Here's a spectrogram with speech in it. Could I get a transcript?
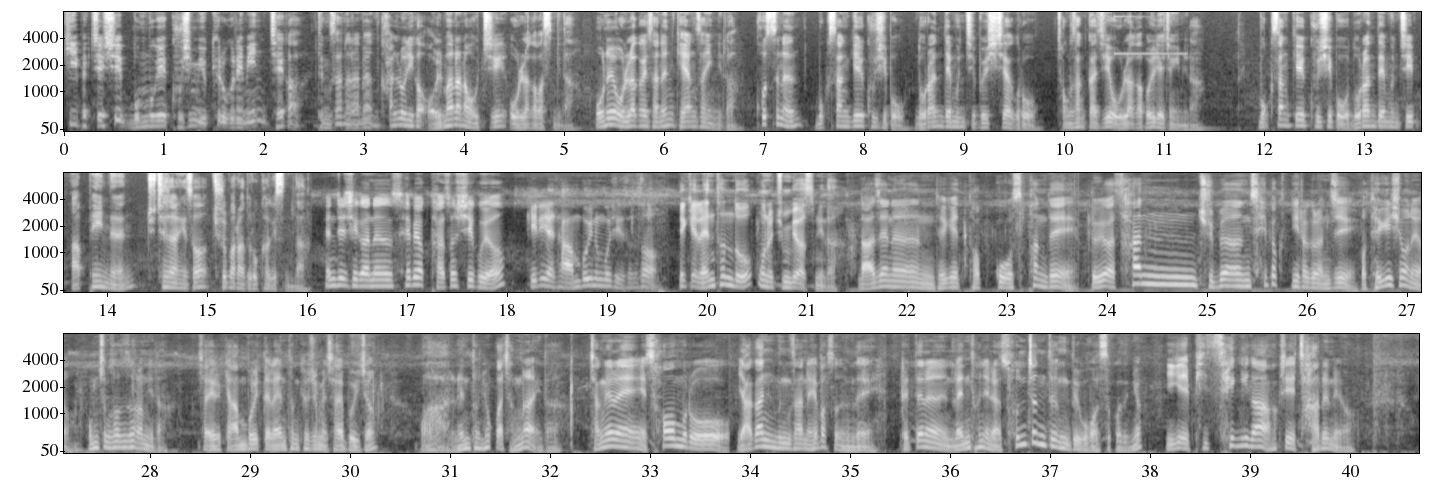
키 170, 몸무게 96kg인 제가 등산을 하면 칼로리가 얼마나 나올지 올라가 봤습니다. 오늘 올라갈 산은 계양산입니다. 코스는 목산길 95 노란대문집을 시작으로 정상까지 올라가 볼 예정입니다. 목산길 95 노란대문집 앞에 있는 주차장에서 출발하도록 하겠습니다. 현재 시간은 새벽 5시고요. 길이 잘 안 보이는 곳이 있어서 이렇게 랜턴도 오늘 준비해 왔습니다. 낮에는 되게 덥고 습한데 여기가 산 주변 새벽이라 그런지 어, 되게 시원해요. 엄청 선선합니다. 자 이렇게 안 보일 때 랜턴 켜주면 잘 보이죠? 와 랜턴 효과 장난 아니다. 작년에 처음으로 야간 등산을 해봤었는데 그때는 랜턴이 아니라 손전등 들고 갔었거든요. 이게 빛 세기가 확실히 다르네요.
